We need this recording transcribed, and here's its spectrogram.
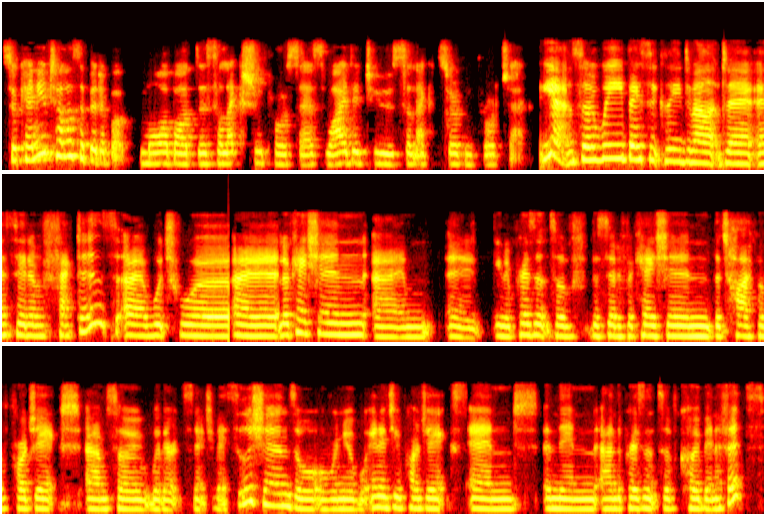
So can you tell us a bit about more about the selection process? Why did you select certain projects? Yeah, so we basically developed a, a set of factors, uh, which were uh, location, um, uh, you know, presence of the certification, the type of project. Um, so with whether it's nature-based solutions or, or, renewable energy projects, and and then the presence of co-benefits,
